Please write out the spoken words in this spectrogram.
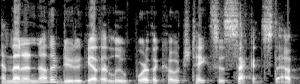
And then another do together loop where the coach takes his second step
